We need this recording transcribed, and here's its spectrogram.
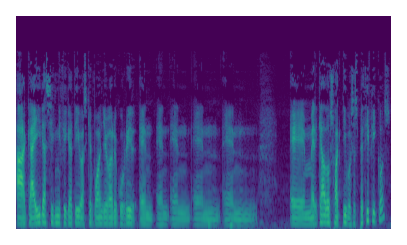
a caídas significativas que puedan llegar a ocurrir en, en, en, en, en mercados o activos específicos.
